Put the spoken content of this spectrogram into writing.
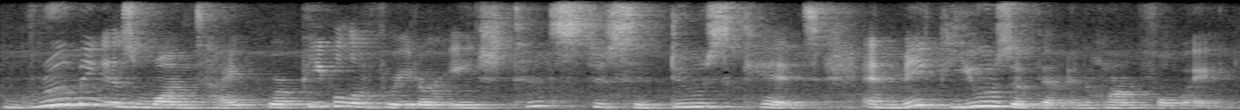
Grooming is one type where people of greater age tends to seduce kids and make use of them in a harmful way.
